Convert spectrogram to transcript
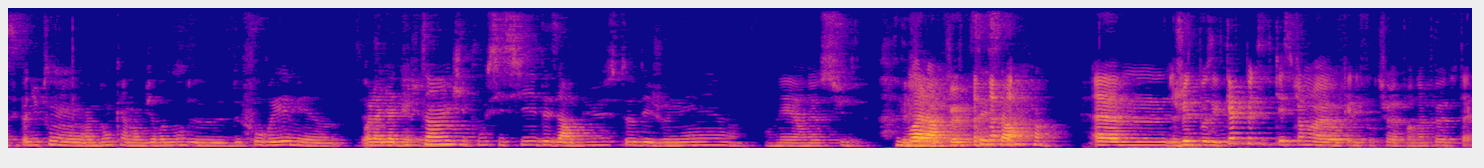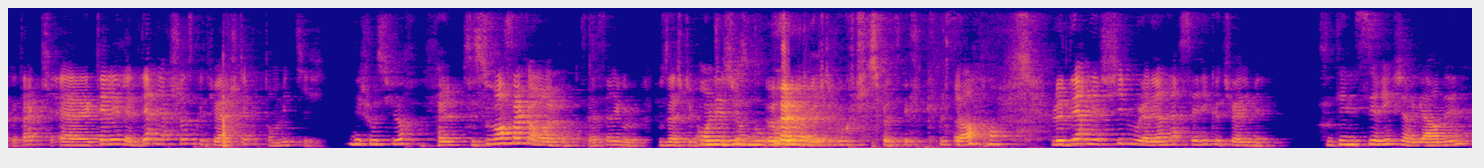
c'est pas du tout un, donc un environnement de, de forêt, mais voilà il y a du thym qui pousse ici, des arbustes, des genêts. On est on est au sud. voilà, c'est ça. Euh, je vais te poser quatre petites questions euh, auxquelles il faut que tu répondes un peu du tac au tac. Euh, quelle est la dernière chose que tu as acheté pour ton métier? Des chaussures. c'est souvent ça qu'on me répond. C'est assez rigolo. Vous achetez On les use beaucoup. Ouais, ouais. tu as acheté beaucoup de chaussures. C'est ça. Le dernier film ou la dernière série que tu as aimé C'était une série que j'ai regardée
